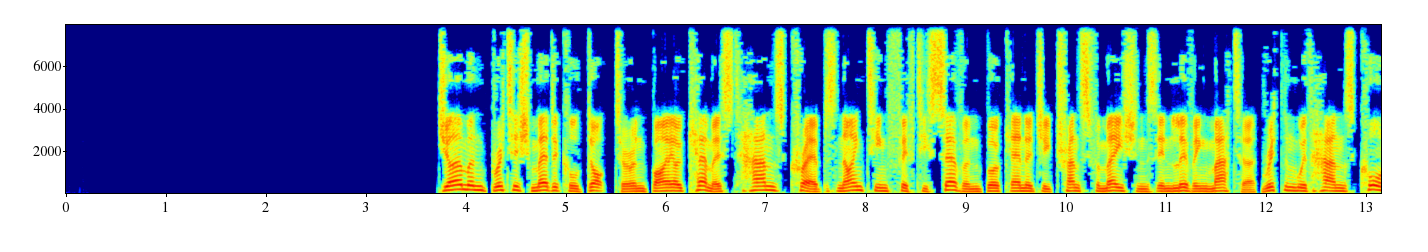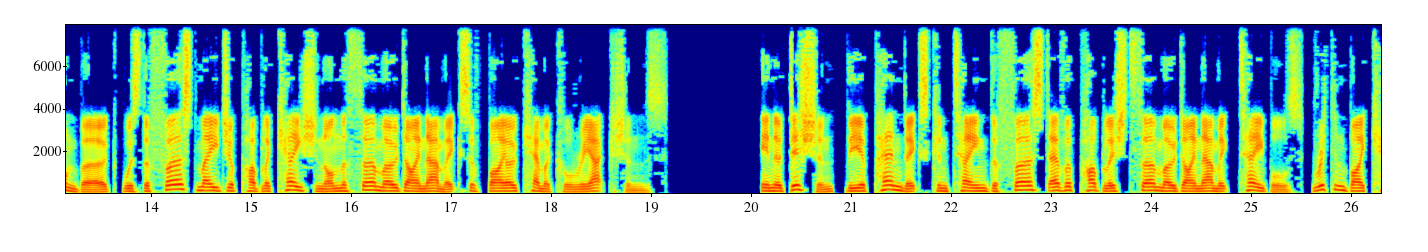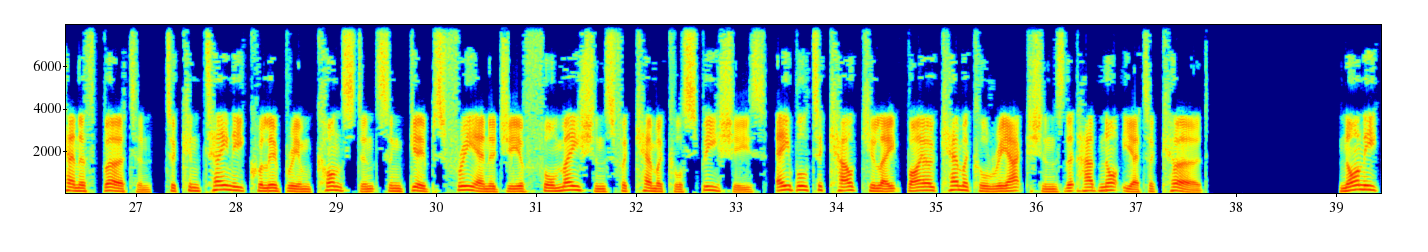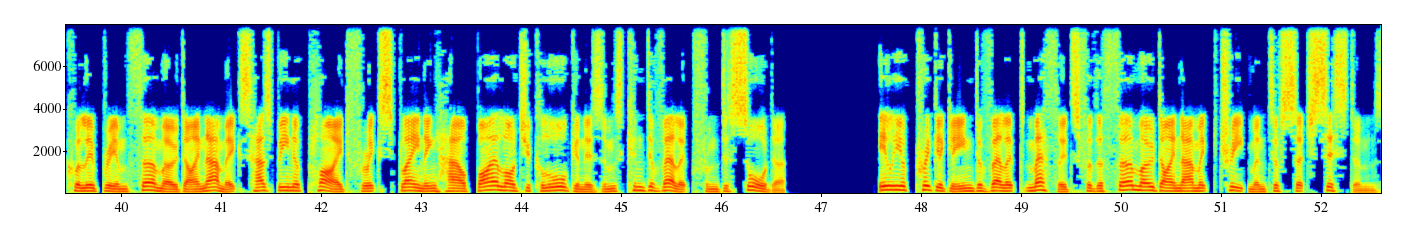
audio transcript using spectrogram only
German-British medical doctor and biochemist Hans Krebs' 1957 book Energy Transformations in Living Matter written with Hans Kornberg was the first major publication on the thermodynamics of biochemical reactions. In addition, the appendix contained the first ever published thermodynamic tables, written by Kenneth Burton, to contain equilibrium constants and Gibbs free energy of formations for chemical species, able to calculate biochemical reactions that had not yet occurred. Non-equilibrium thermodynamics has been applied for explaining how biological organisms can develop from disorder. Ilya Prigogine developed methods for the thermodynamic treatment of such systems.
